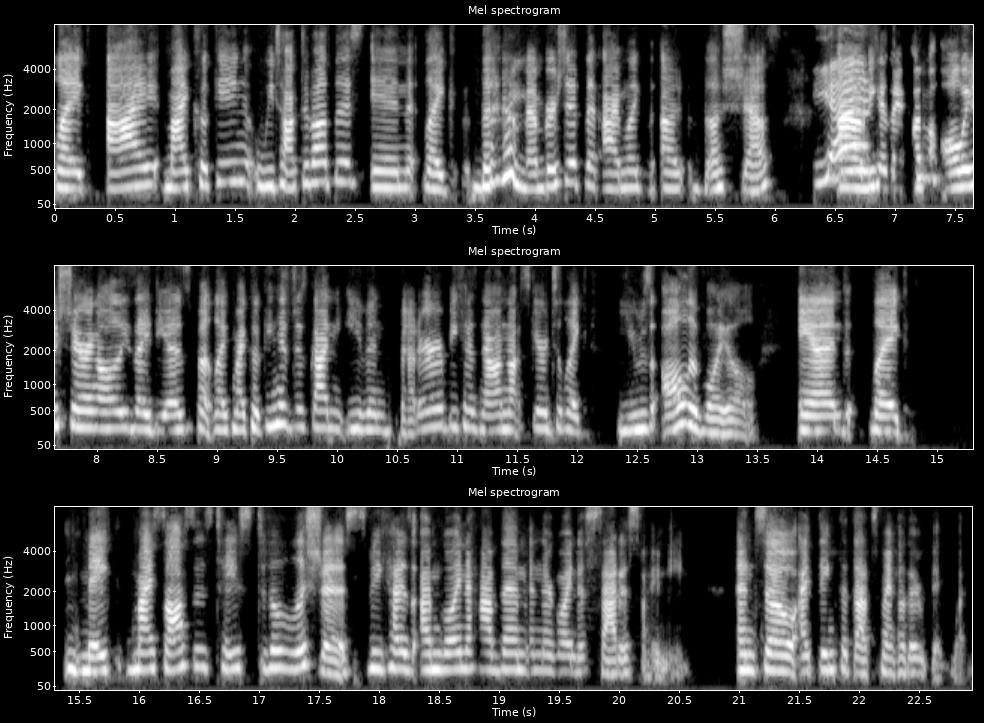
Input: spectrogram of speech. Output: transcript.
Like I, my cooking, we talked about this in like the membership that I'm like a, a chef. Yeah. Um, because I, I'm always sharing all these ideas, but like my cooking has just gotten even better because now I'm not scared to like use olive oil and like make my sauces taste delicious because I'm going to have them and they're going to satisfy me. And so I think that that's my other big one.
